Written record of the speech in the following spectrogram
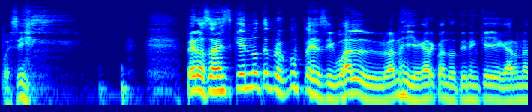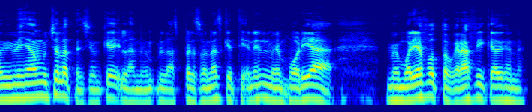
pues sí. Pero sabes qué, no te preocupes, igual van a llegar cuando tienen que llegar. ¿no? A mí me llama mucho la atención que las personas que tienen memoria, memoria fotográfica, Adriana,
